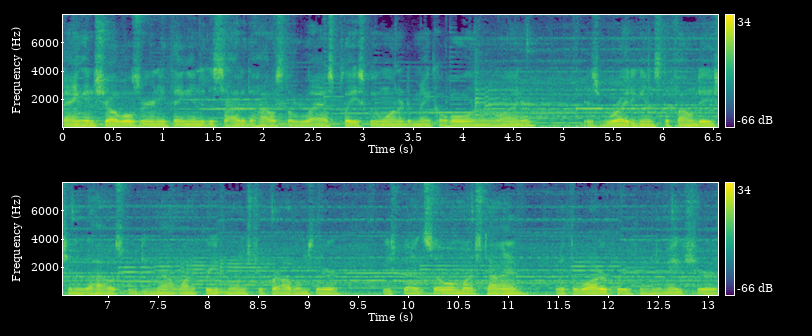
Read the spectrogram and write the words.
banging shovels or anything into the side of the house. The last place we wanted to make a hole in our liner is right against the foundation of the house. We do not want to create moisture problems there. We spent so much time with the waterproofing to make sure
